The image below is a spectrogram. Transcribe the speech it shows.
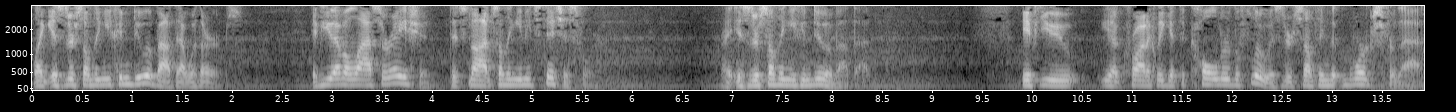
like is there something you can do about that with herbs? If you have a laceration, that's not something you need stitches for. Right? Is there something you can do about that? If you, you know, chronically get the cold or the flu, is there something that works for that?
